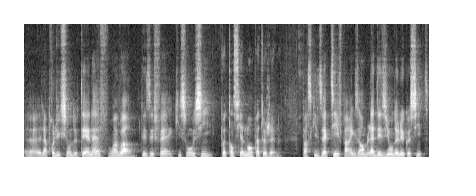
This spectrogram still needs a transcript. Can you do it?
euh, la production de TNF vont avoir des effets qui sont aussi potentiellement pathogènes, parce qu'ils activent par exemple l'adhésion de leucocytes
